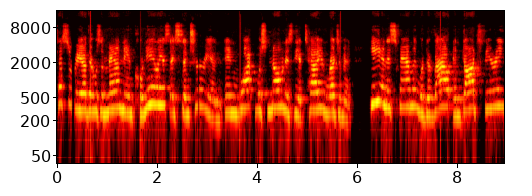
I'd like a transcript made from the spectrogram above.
Caesarea, there was a man named Cornelius, a centurion in what was known as the Italian regiment. He and his family were devout and God fearing.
